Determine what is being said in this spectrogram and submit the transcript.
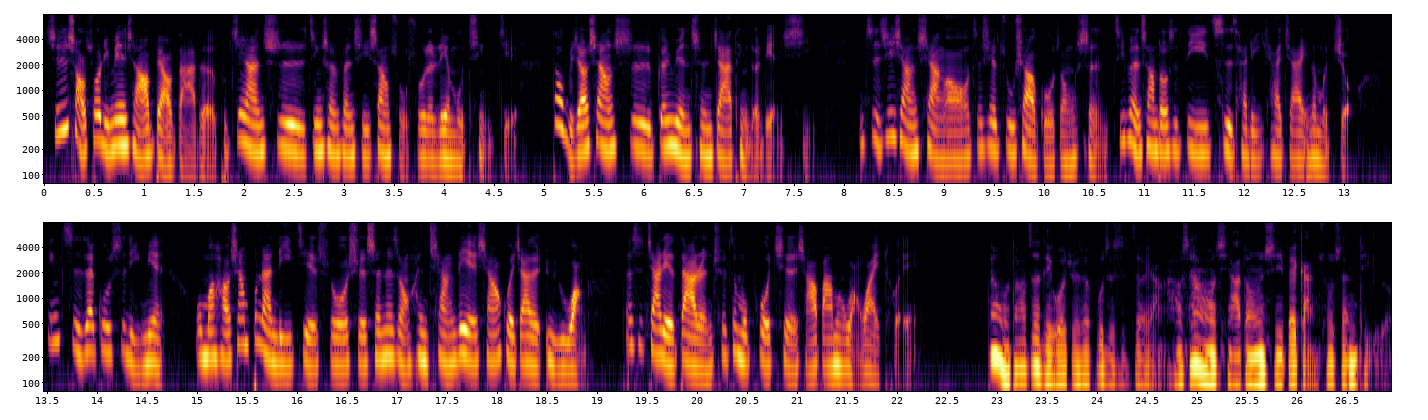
其实小说里面想要表达的，不竟然是精神分析上所说的恋母情结，倒比较像是跟原生家庭的联系。你仔细想想哦，这些住校国中生基本上都是第一次才离开家里那么久，因此在故事里面，我们好像不难理解说学生那种很强烈想要回家的欲望，但是家里的大人却这么迫切的想要把他们往外推。但我到这里，我觉得不只是这样，好像有其他东西被赶出身体了。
